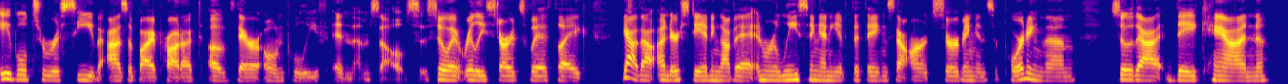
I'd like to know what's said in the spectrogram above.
able to receive as a byproduct of their own belief in themselves. So it really starts with like, yeah, that understanding of it and releasing any of the things that aren't serving and supporting them so that they can,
